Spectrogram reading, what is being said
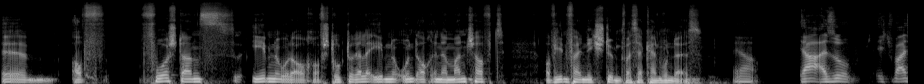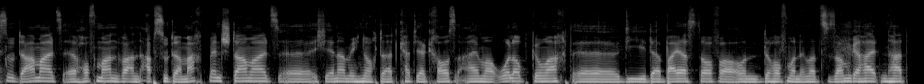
äh, auf Vorstandsebene oder auch auf struktureller Ebene und auch in der Mannschaft auf jeden Fall nicht stimmt, was ja kein Wunder ist. Ja. Ja, also ich weiß nur damals, äh, Hoffmann war ein absoluter Machtmensch damals. Äh, ich erinnere mich noch, da hat Katja Kraus einmal Urlaub gemacht, äh, die der Bayersdorfer und Hoffmann immer zusammengehalten hat.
